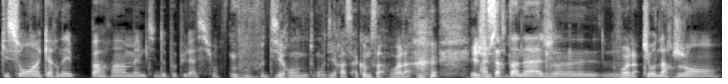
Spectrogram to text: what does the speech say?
Qui sont incarnés par un même type de population. Vous, dire, on, dira ça comme ça, voilà. Et à un certain âge, euh, voilà. qui ont de l'argent.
